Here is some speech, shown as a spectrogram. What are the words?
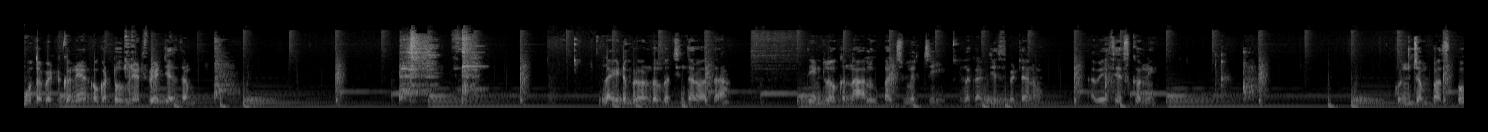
మూత పెట్టుకొని ఒక టూ మినిట్స్ వెయిట్ చేద్దాం. లైట్ బ్రౌన్ కలర్ వచ్చిన తర్వాత దీంట్లో ఒక నాలుగు పచ్చిమిర్చి ఇలా కట్ చేసి పెట్టాను. అవి వేసేసుకొని కొంచెం పసుపు.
